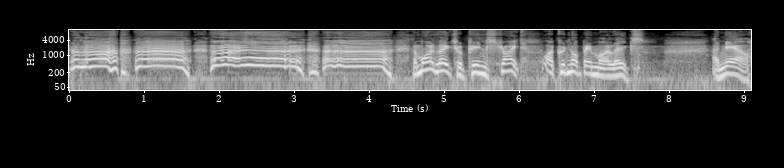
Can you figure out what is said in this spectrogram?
Ah, ah, ah, ah, and my legs were pinned straight. I could not bend my legs. And now,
